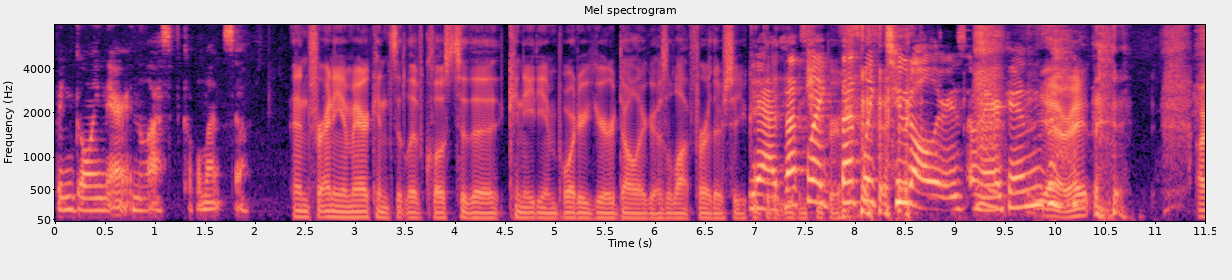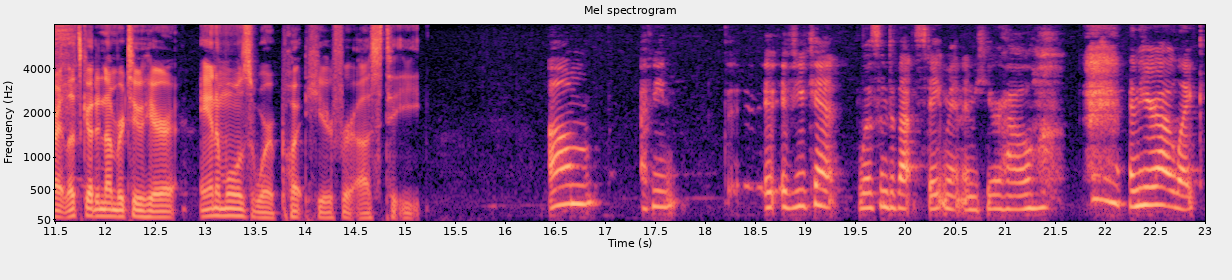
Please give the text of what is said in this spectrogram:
been going there in the last couple months. So. And for any Americans that live close to the Canadian border, your dollar goes a lot further, so you can. Yeah, that's like that's like two dollars Americans. yeah, right. All right, let's go to number two here. Animals were put here for us to eat. Um, I mean, if you can't listen to that statement and hear how, and hear how like,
